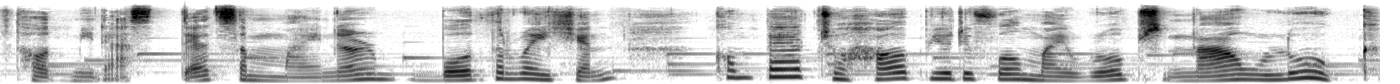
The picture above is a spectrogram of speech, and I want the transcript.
thought Midas, that's a minor botheration compared to how beautiful my robes now look.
